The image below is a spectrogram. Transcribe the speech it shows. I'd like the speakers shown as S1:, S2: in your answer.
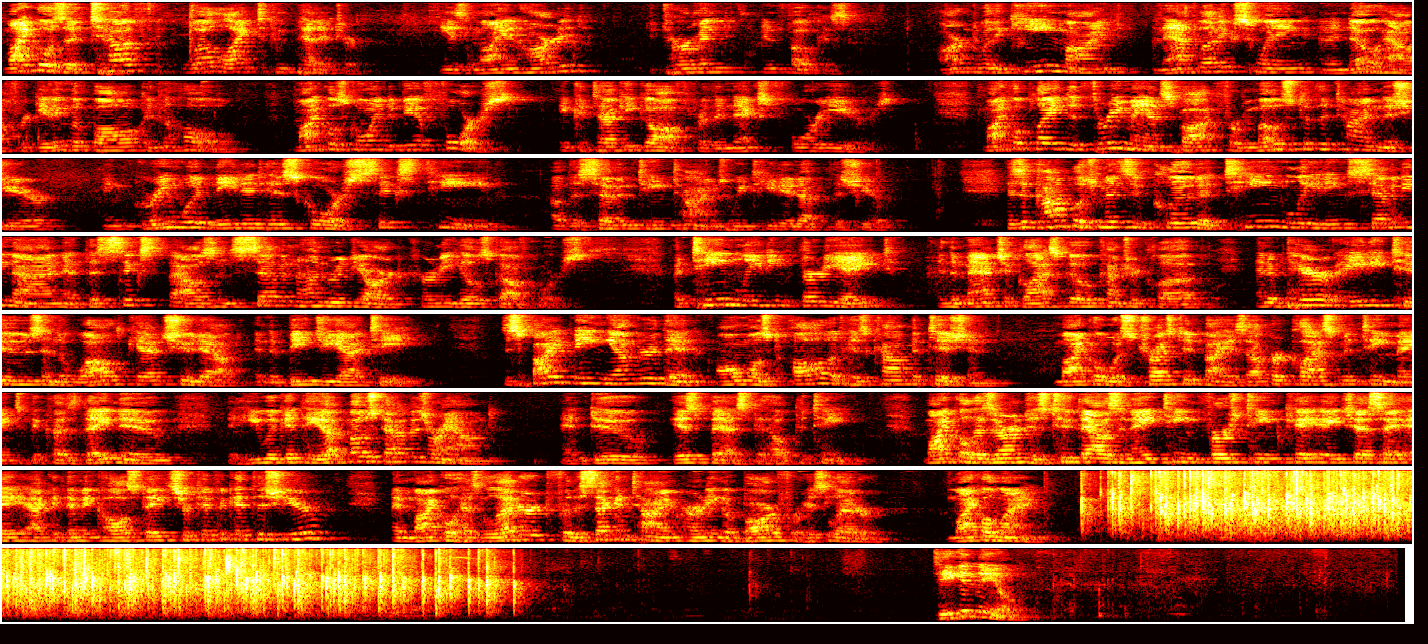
S1: Michael is a tough, well-liked competitor. He is lion-hearted, determined, and focused. Armed with a keen mind, an athletic swing, and a know-how for getting the ball in the hole, Michael's going to be a force in Kentucky golf for the next four years. Michael played the three-man spot for most of the time this year, and Greenwood needed his score 16 of the 17 times we teed it up this year. His accomplishments include a team-leading 79 at the 6,700-yard Kearney Hills Golf Course, a team-leading 38 in the match at Glasgow Country Club, and a pair of 82s in the Wildcat Shootout and the BGIT. Despite being younger than almost all of his competition, Michael was trusted by his upperclassmen teammates because they knew that he would get the utmost out of his round and do his best to help the team. Michael has earned his 2018 First Team KHSAA Academic All-State Certificate this year, and Michael has lettered for the second time, earning a bar for his letter. Michael Lang. Tegan Neal.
